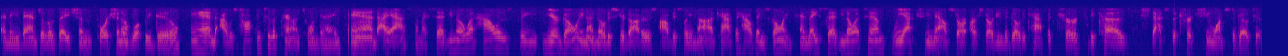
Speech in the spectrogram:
an evangelization portion of what we do. And I was talking to the parents one day, and I asked them, I said, you know what, how is the year going? I noticed your daughter's obviously not Catholic. How things going? And they said, you know what, Tym, we actually now start are starting to go to Catholic church because that's the church she wants to go to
